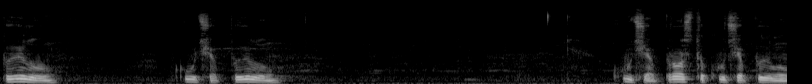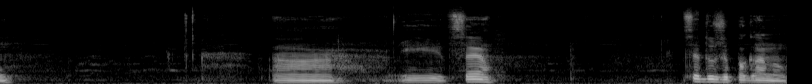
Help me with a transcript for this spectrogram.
пилу, куча пилу. Куча, просто куча пилу. І це, це дуже погано.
